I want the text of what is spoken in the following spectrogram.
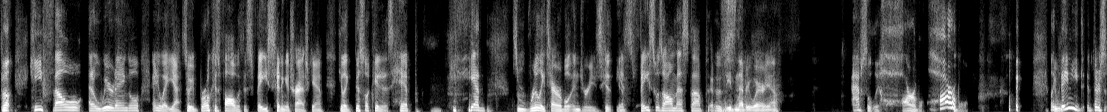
the he fell at a weird angle. Anyway, yeah, so he broke his fall with his face hitting a trash can. He like dislocated his hip. he had some really terrible injuries. His his face was all messed up. It was bleeding like, everywhere. Yeah. absolutely horrible, horrible. like, like they need there's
